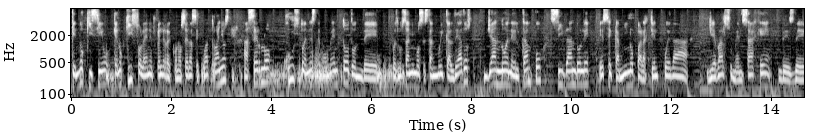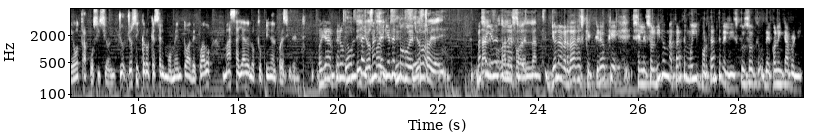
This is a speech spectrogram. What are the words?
que no, quiso, que no quiso la NFL reconocer hace cuatro años, hacerlo justo en este momento donde pues los ánimos están muy caldeados, ya no en el campo, sí dándole ese camino para que él pueda llevar su mensaje desde otra posición. Yo, yo sí creo que es el momento adecuado, más allá de lo que opina el presidente. Oiga, pero más, Sí, yo más estoy- allá de sí, todo sí, esto, Yo estoy ahí. Más allá de todo esto, yo la verdad es que creo que se les olvida una parte muy importante en el discurso de Colin Kaepernick.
